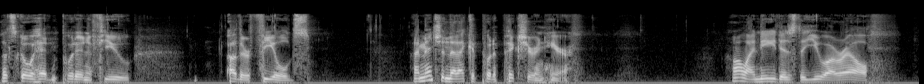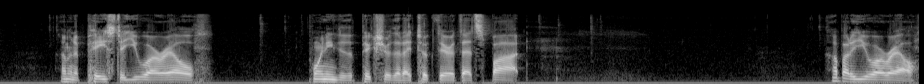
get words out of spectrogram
Let's go ahead and put in a few other fields. I mentioned that I could put a picture in here. All I need is the URL. I'm going to paste a URL pointing to the picture that I took there at that spot. How about a URL?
